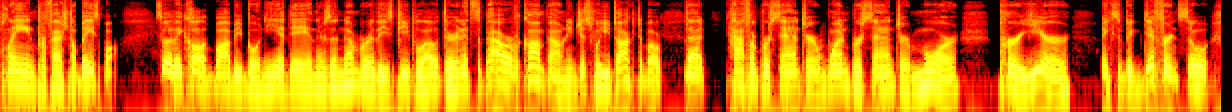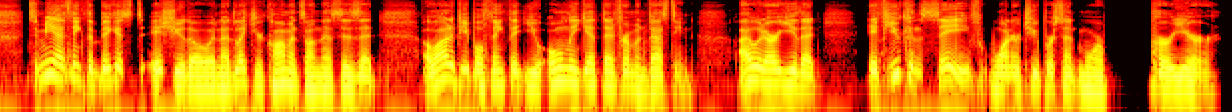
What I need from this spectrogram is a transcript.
playing professional baseball. So they call it Bobby Bonilla Day. And there's a number of these people out there. And it's the power of compounding, just what you talked about that half a percent or 1% or more per year makes a big difference. So to me, I think the biggest issue though, and I'd like your comments on this, is that a lot of people think that you only get that from investing. I would argue that if you can save one or 2% more per year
